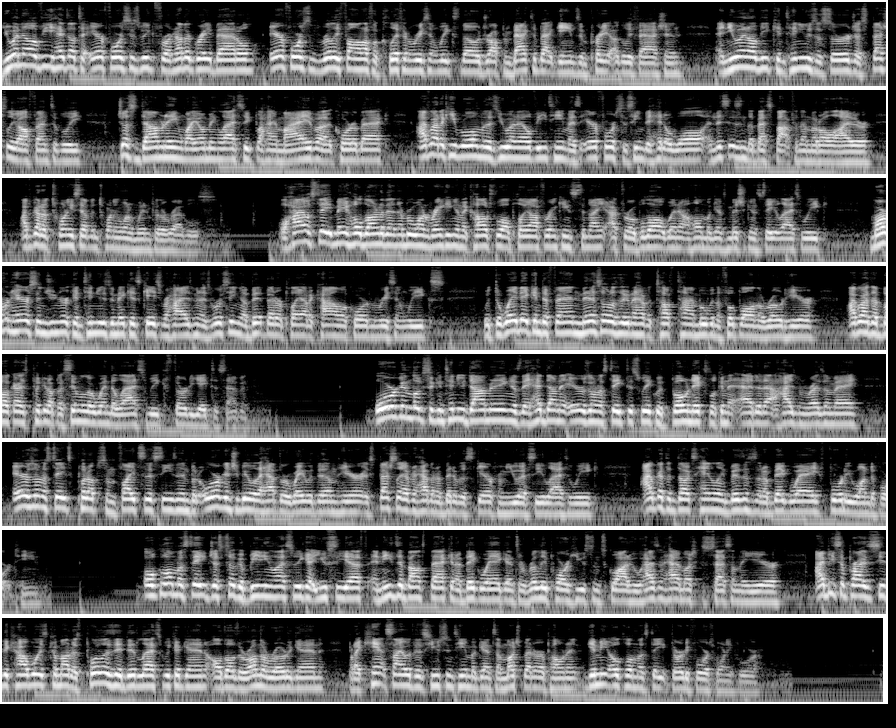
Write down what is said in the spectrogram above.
UNLV heads out to Air Force this week for another great battle. Air Force has really fallen off a cliff in recent weeks, though, dropping back to back games in pretty ugly fashion. And UNLV continues to surge, especially offensively, just dominating Wyoming last week behind Maiava at quarterback. I've got to keep rolling with this UNLV team as Air Force has seemed to hit a wall, and this isn't the best spot for them at all either. I've got a 27 21 win for the Rebels. Ohio State may hold on to that number one ranking in the college football playoff rankings tonight after a blowout win at home against Michigan State last week. Marvin Harrison Jr. continues to make his case for Heisman as we're seeing a bit better play out of Kyle McCord in recent weeks. With the way they can defend, Minnesota's going to have a tough time moving the football on the road here. I've got the Buckeyes picking up a similar win to last week, 38 to 7. Oregon looks to continue dominating as they head down to Arizona State this week with Bo Nix looking to add to that Heisman resume. Arizona State's put up some fights this season, but Oregon should be able to have their way with them here, especially after having a bit of a scare from USC last week. I've got the Ducks handling business in a big way, 41 to 14. Oklahoma State just took a beating last week at UCF and needs to bounce back in a big way against a really poor Houston squad who hasn't had much success on the year. I'd be surprised to see the Cowboys come out as poorly as they did last week again, although they're on the road again, but I can't side with this Houston team against a much better opponent. Give me Oklahoma State 34 24.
